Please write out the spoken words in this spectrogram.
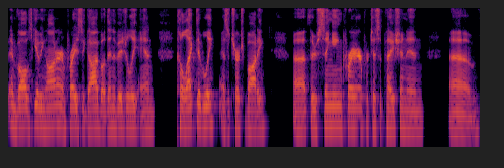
involves giving honor and praise to God, both individually and collectively as a church body, uh, through singing, prayer, participation in um,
